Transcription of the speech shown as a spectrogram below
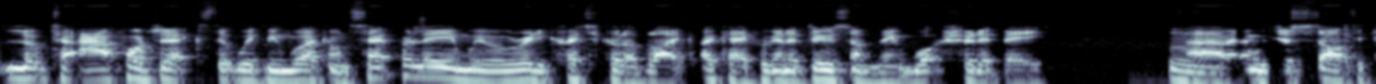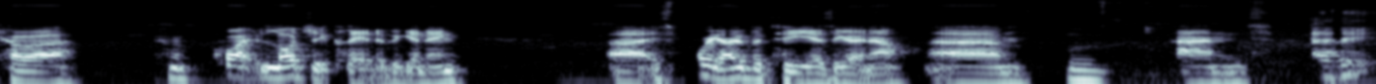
looked at our projects that we'd been working on separately, and we were really critical of like, okay, if we're going to do something, what should it be? Mm. Uh, and we just started Koa quite logically at the beginning. Uh, it's probably over two years ago now, um, mm. and think,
